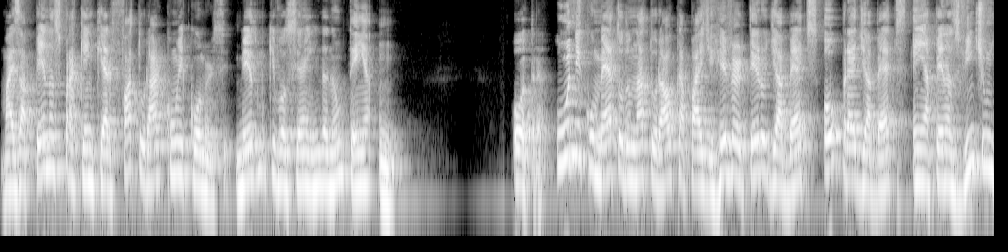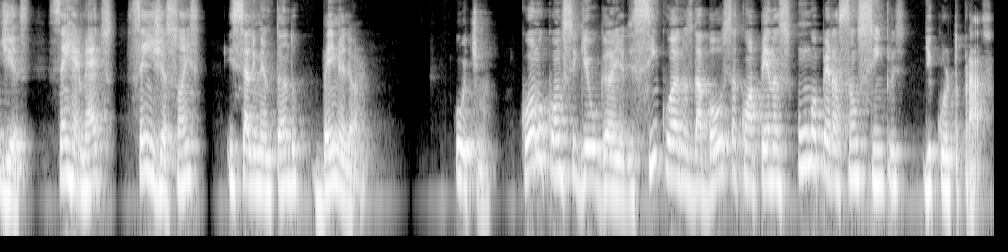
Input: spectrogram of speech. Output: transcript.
mas apenas para quem quer faturar com e-commerce, mesmo que você ainda não tenha um. Outra, único método natural capaz de reverter o diabetes ou pré-diabetes em apenas 21 dias, sem remédios, sem injeções e se alimentando bem melhor. Última, como conseguir o ganho de 5 anos da bolsa com apenas uma operação simples de curto prazo.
